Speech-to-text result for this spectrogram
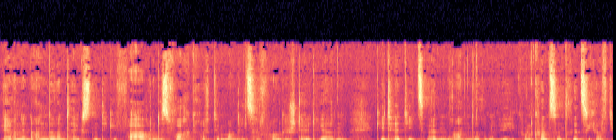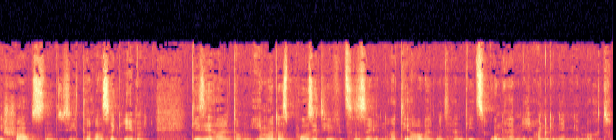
Während in anderen Texten die Gefahren des Fachkräftemangels hervorgestellt werden, geht Herr Dietz einen anderen Weg und konzentriert sich auf die Chancen, die sich daraus ergeben. Diese Haltung, immer das Positive zu sehen, hat die Arbeit mit Herrn Dietz unheimlich angenehm gemacht.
